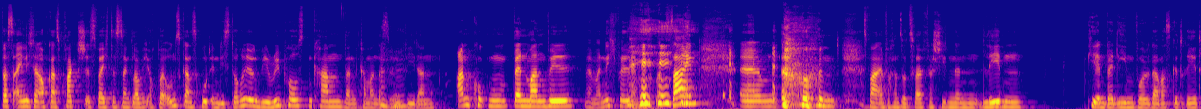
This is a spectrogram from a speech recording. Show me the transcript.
was eigentlich dann auch ganz praktisch ist, weil ich das dann, glaube ich, auch bei uns ganz gut in die Story irgendwie reposten kann. Dann kann man das mhm. irgendwie dann angucken, wenn man will. Wenn man nicht will, dann muss man sein. ähm, und es war einfach in so zwei verschiedenen Läden. Hier in Berlin wurde da was gedreht.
